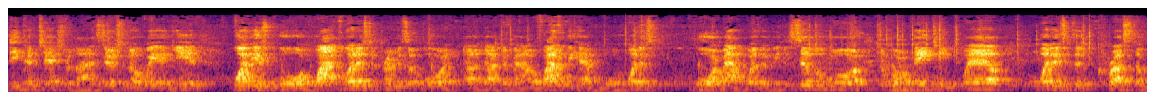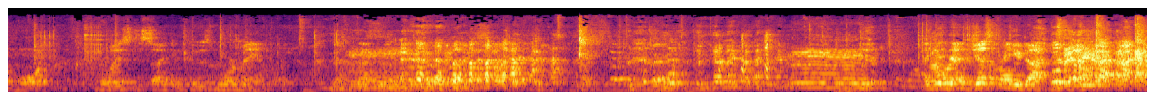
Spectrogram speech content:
Decontextualized. There's no way, again, what is war? Why, what is the premise of war, uh, Dr. Bauer? Why do we have war? What is war about? Whether it be the Civil War, the War of 1812, what is the crust of war? Boys deciding who's more manly. Mm, I did that just for you, Doctor.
